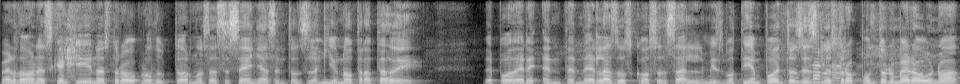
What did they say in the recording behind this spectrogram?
Perdón, es que aquí nuestro productor nos hace señas, entonces aquí uno trata de, de poder entender las dos cosas al mismo tiempo. Entonces, nuestro punto número uno,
